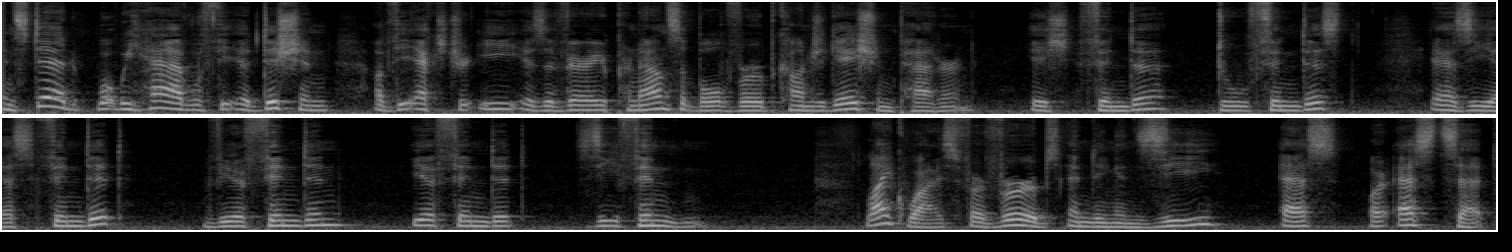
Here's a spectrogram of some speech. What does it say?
Instead, what we have with the addition of the extra e is a very pronounceable verb conjugation pattern. Ich finde, du findest, er sie es findet, wir finden, ihr findet, sie finden. Likewise, for verbs ending in z, s, or eszett,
